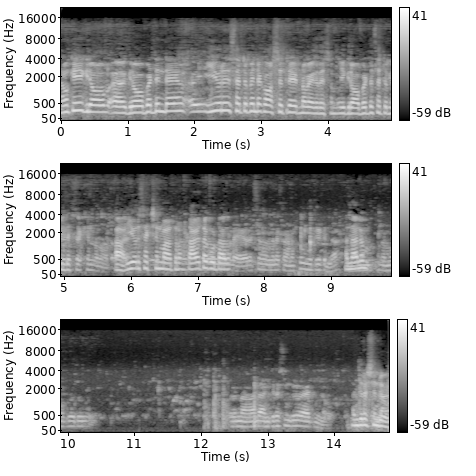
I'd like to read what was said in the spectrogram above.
നമുക്ക് ഈ ഗ്രോ ഗ്രോബെഡിന്റെ ഈ ഒരു സെറ്റപ്പിന്റെ കോസ്റ്റ് എത്രയായിരുന്നു ഏകദേശം? ഈ ഗ്രോബെഡ് സെറ്റപ്പിന്റെ സെക്ഷൻ ആ ഈ ഒരു സെക്ഷൻ മാത്രം. താഴത്തെ കൂട്ടാതെ. ഏകദേശം അങ്ങനെ കണക്ക് കൂട്ടിയിട്ടില്ല. എന്നാലും നമുക്കൊരു നാല് അഞ്ച് ലക്ഷം രൂപ ആയിട്ടുണ്ടാവും. അഞ്ച് ലക്ഷം രൂപ.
